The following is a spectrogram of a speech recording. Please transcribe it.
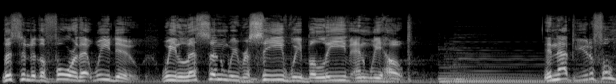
Listen to the four that we do we listen, we receive, we believe, and we hope. Isn't that beautiful?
